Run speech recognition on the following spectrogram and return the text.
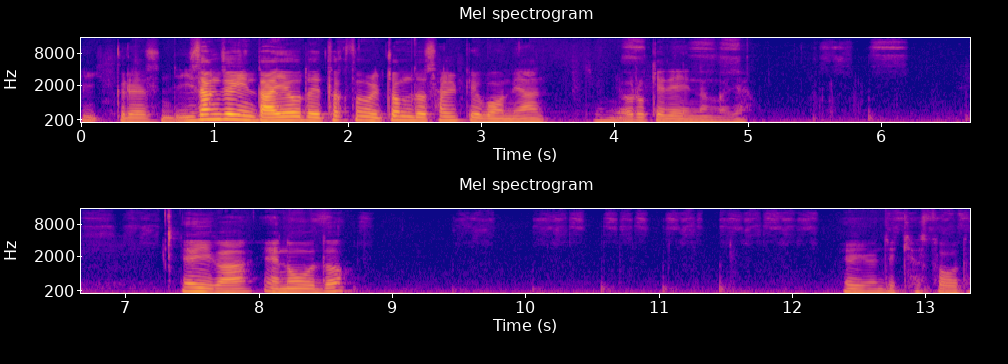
이, 그래서 이상적인 다이오드의 특성을 좀 더 살펴보면 이렇게 되어 있는 거죠. 여기가 에노드, 여기가 이제 캐소드.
